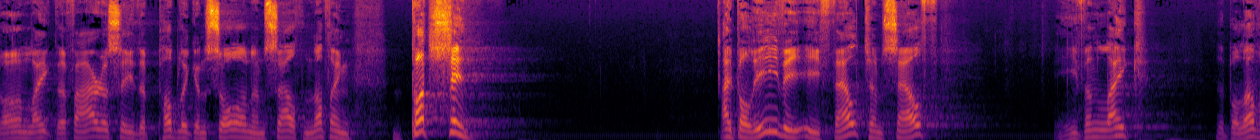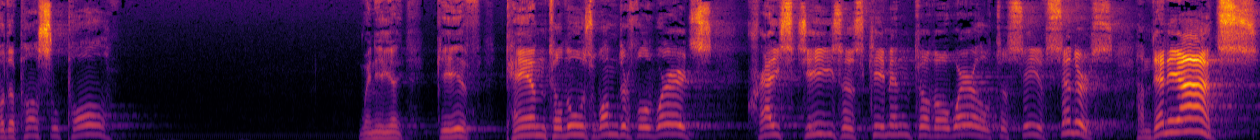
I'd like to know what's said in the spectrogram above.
Unlike the Pharisee, the publican saw in himself nothing but sin. I believe he, he felt himself even like the beloved Apostle Paul when he gave pen to those wonderful words Christ Jesus came into the world to save sinners. And then he adds,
